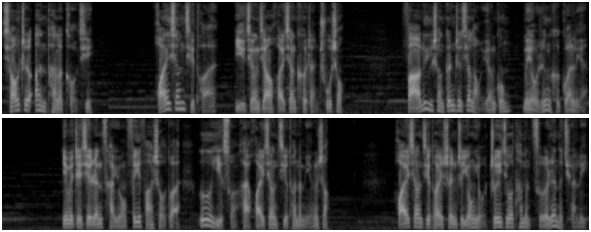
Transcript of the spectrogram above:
乔治暗叹了口气。怀香集团已经将怀香客栈出售，法律上跟这些老员工没有任何关联，因为这些人采用非法手段，恶意损害怀香集团的名声。怀香集团甚至拥有追究他们责任的权利。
